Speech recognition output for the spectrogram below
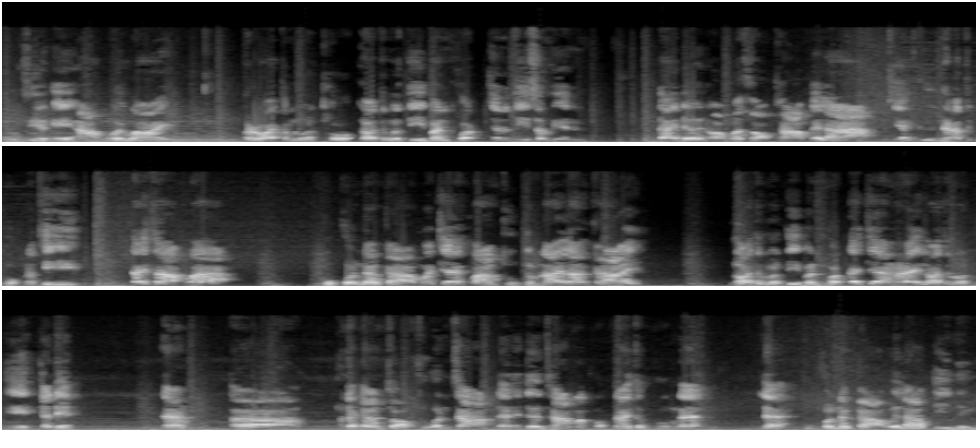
พูดเสียงเออะโวยวาย ร้อยตำรวจโทร้อยตำรวจตรีบรรพตเจ้าหน้าที่เสมียนได้เดินออกมาสอบถามเวลาเที่ยงคืน 56 นาที ได้ทราบว่าบุคคลดังกล่าวมาแจ้งความถูกทำร้ายร่างกาย ร้อยตำรวจตรีบรรพตได้แจ้งให้ร้อยตำรวจเอกกระเด็ดนะพนักงานสอบสวนทราบและได้เดินทางมาพบนายสมพงษ์และและบุคคลดังกล่าวเวลาตีหนึ่ง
